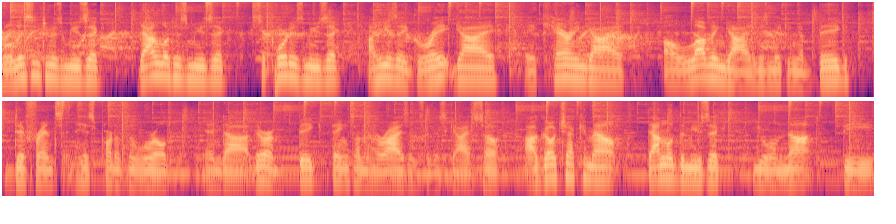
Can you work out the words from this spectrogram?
go listen to his music, download his music, support his music. Uh, he is a great guy, a caring guy, a loving guy who's making a big difference in his part of the world. And uh, there are big things on the horizon for this guy. So uh, go check him out, download the music. You will not be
